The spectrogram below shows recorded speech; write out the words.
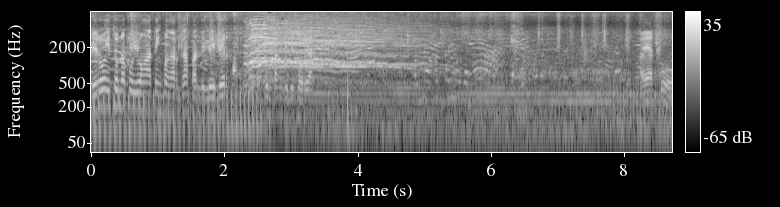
Pero ito na po yung ating pangarga, pan-deliver papuntang Divisoria. Ayan po.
